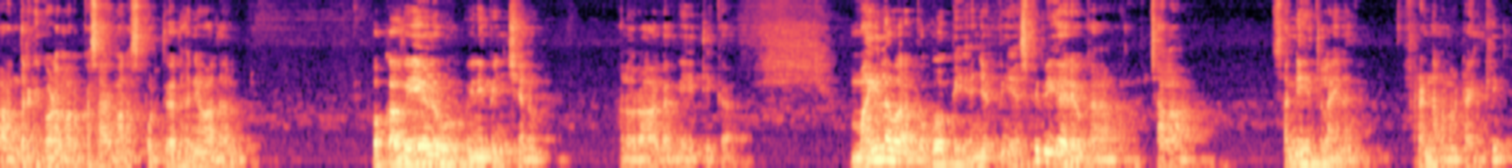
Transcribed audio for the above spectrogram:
వారందరికీ కూడా మరొకసారి మనస్ఫూర్తిగా ధన్యవాదాలు. ఒక వేణువు వినిపించెను అనురాగ గీతిక. మైలవరపు గోపి అని చెప్పి ఎస్పిబి గారి ఒక చాలా సన్నిహితులైన ఫ్రెండ్ అనమాట ఆయనకి.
